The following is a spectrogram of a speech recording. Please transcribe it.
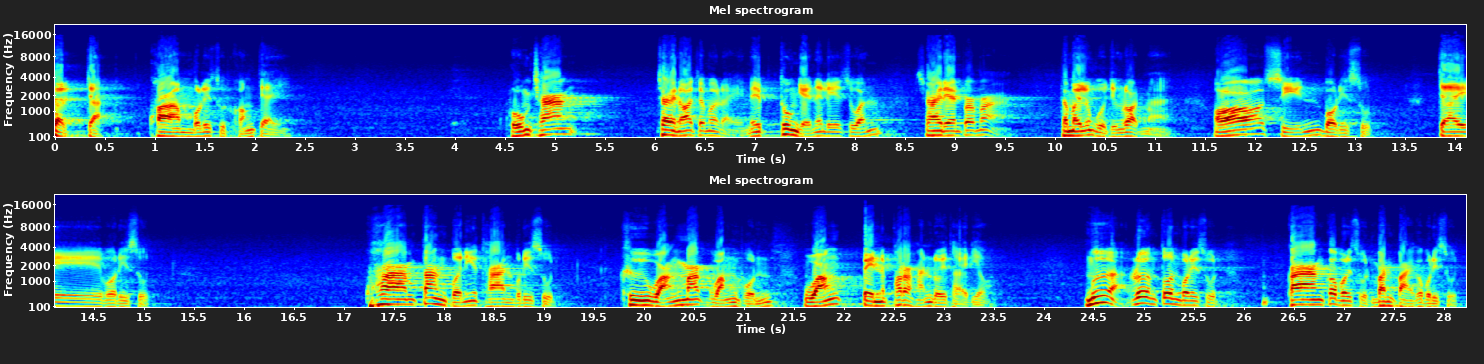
สัจจะความบริสุทธิ์ของใจโขลงช้าง ใช่น้อยจะเมื่อไหร่ ในทุ่งใหญ่ในเลสวน ชายแดนพม่าทำไมหลวงปู่จึงรอดมา อ๋อศีลบริสุทธิ์ ใจบริสุทธิ์ ความตั้งปณิธานบริสุทธิ์ คือหวังมรรคหวังผล หวังเป็นพระอรหันต์โดยถ่ายเดียว เมื่อเริ่มต้นบริสุทธิ์ กลางก็บริสุทธิ์บั้นปลายก็บริสุทธิ์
